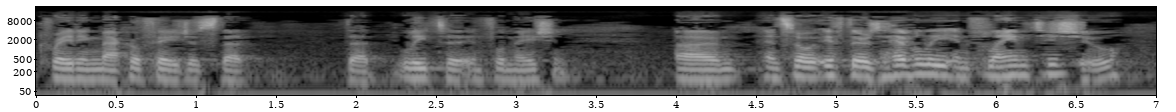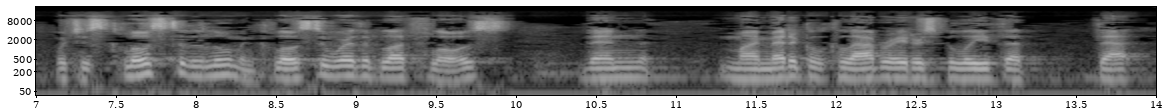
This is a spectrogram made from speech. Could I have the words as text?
creating macrophages that, that lead to inflammation. Um, and so if there's heavily inflamed tissue, which is close to the lumen, close to where the blood flows, then my medical collaborators believe that that,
